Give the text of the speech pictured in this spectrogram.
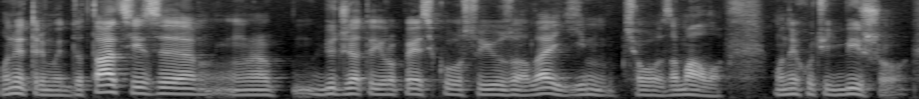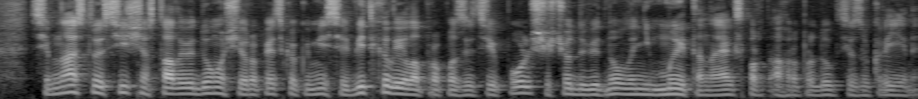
Вони отримують дотації з е, бюджету Європейського Союзу, але їм цього замало. Вони хочуть більшого. 17 січня стало відомо, що Європейська комісія відхилила пропозицію Польщі щодо відновлення мита на експорт агропродукції з України.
